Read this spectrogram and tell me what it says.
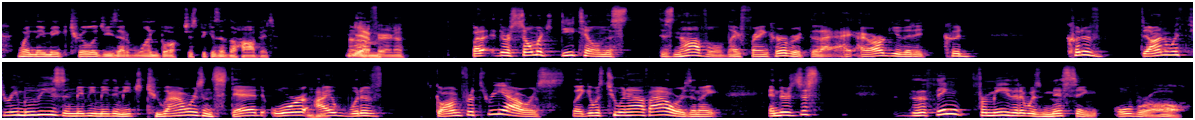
when they make trilogies out of one book just because of The Hobbit. yeah Um, fair enough But there's so much detail in this this novel by Frank Herbert that I, I I argue that it could could have done with three movies and maybe made them each two hours instead, or Mhm. I would have gone for three hours. Like it was two and a half hours, and I and there's just the thing for me that it was missing overall.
